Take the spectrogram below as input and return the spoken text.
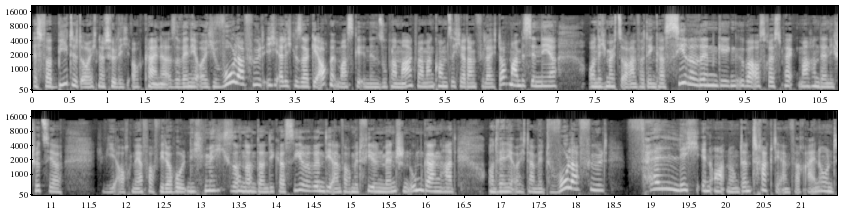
es verbietet euch natürlich auch keiner. Also wenn ihr euch wohler fühlt, ich ehrlich gesagt gehe auch mit Maske in den Supermarkt, weil man kommt sich ja dann vielleicht doch mal ein bisschen näher. Und ich möchte es auch einfach den Kassiererinnen gegenüber aus Respekt machen, denn ich schütze ja wie auch mehrfach wiederholt, nicht mich, sondern dann die Kassiererin, die einfach mit vielen Menschen Umgang hat. Und wenn ihr euch damit wohler fühlt, völlig in Ordnung, dann tragt ihr einfach eine. Und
